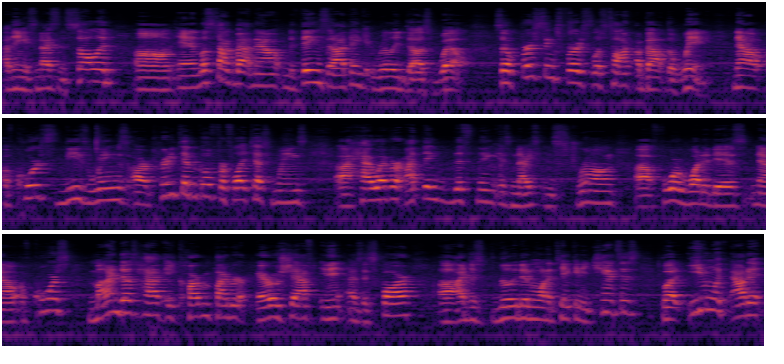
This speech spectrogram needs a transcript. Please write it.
I think it's nice and solid. Um, and let's talk about now the things that I think it really does well. So first things first, let's talk about the wing. Now, of course, these wings are pretty typical for Flite Test wings. Uh, however, I think this thing is nice and strong uh, for what it is. Now, of course, mine does have a carbon fiber arrow shaft in it as a spar. Uh, I just really didn't want to take any chances, but even without it,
